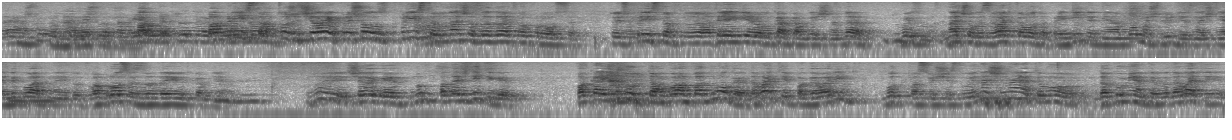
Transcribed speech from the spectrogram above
да? А Что там Да, произошло? Там По, реально кто-то... по приставам, тоже человек пришел к приставу, начал задавать вопросы. То есть пристав э, отреагировал как обычно, да, начал вызывать кого-то, придите мне на помощь, люди, значит, неадекватные тут вопросы задают ко мне. Ну и человек говорит, ну подождите, говорит, пока идут там к вам подмога, давайте поговорим, вот по существу. И начинает ему документы выдавать, и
